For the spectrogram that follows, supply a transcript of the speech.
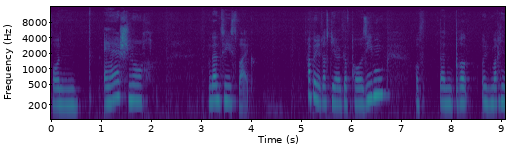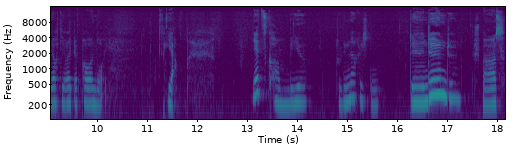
von Ash noch. Und dann ziehe ich Spike. Habe ihn jetzt auch direkt auf Power 7. Auf, dann und mache ihn auch direkt auf Power 9. Ja. Jetzt kommen wir zu den Nachrichten. Dün, dün, dün. Spaß.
